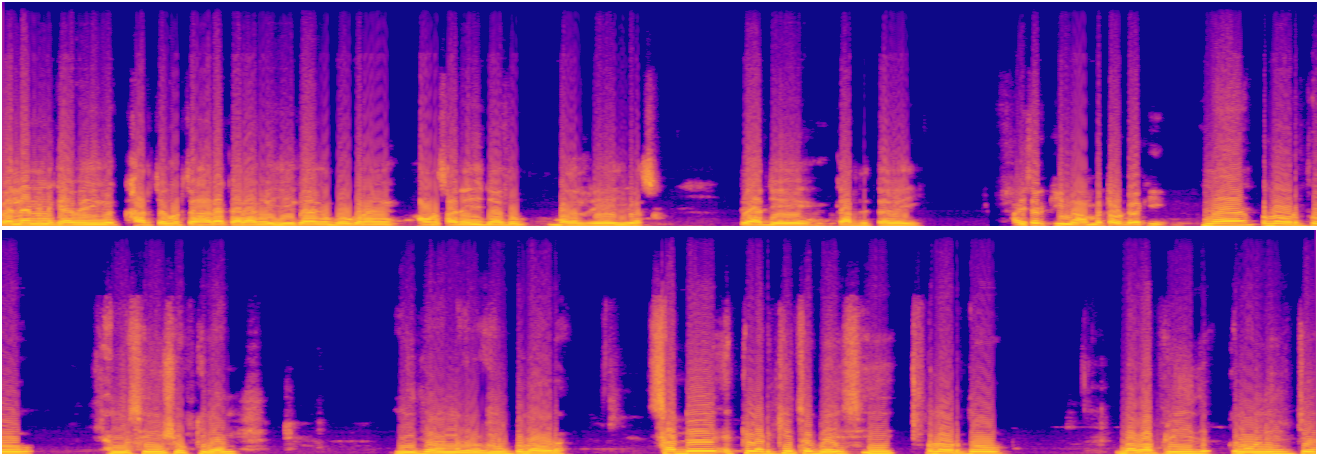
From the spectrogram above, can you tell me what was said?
ਪਹਿਲਾਂ ਇਹਨਾਂ ਨੇ ਕਿਹਾ ਵੀ ਜੀ ਖਰਚਾ ਖੁਰਚਾ ਸਾਰਾ ਕਰਾਂਗੇ ਇਹ ਕਰਾਂਗੇ ਉਹ ਕਰਾਂਗੇ। ਹੁਣ ਸਾਰੀਆਂ ਚੀਜ਼ਾਂ ਤੋਂ ਬਦਲ ਰਿਹਾ ਜੀ ਬਸ। ਤੇ ਅੱਜ ਇਹ ਕਰ ਦਿੱਤਾ ਗਿਆ ਜੀ। ਹਾਂਜੀ ਸਰ ਕੀ ਨਾਮ ਹੈ ਤੁਹਾਡਾ? ਕੀ ਮੈਂ ਭਦੌੜ ਤੋਂ ਐਮਸੀ ਸ਼ੋਕੀਰਾਮ ਨੀਤਰ ਨਗਰ ਖੂਹ ਭਦੌੜ। ਸਾਡੇ ਇੱਕ ਲੜਕੀ ਇੱਥੇ ਗਈ ਸੀ ਭਦੌੜ ਤੋਂ, ਬਾਬਾ ਫਰੀਦ ਕਲੋਨੀ ਚ।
